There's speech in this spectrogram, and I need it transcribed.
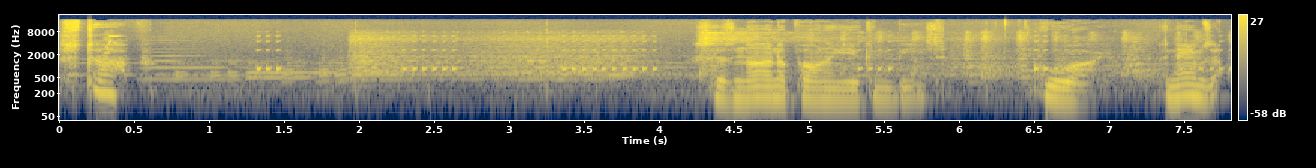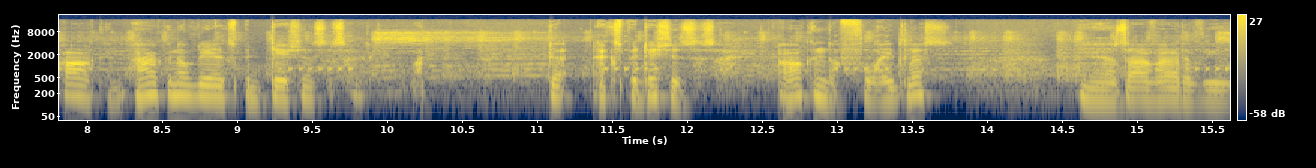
Stop! This is not an opponent you can beat. Who are you? The name's Archen, Archen of the Expedition Society. What? The Expedition Society? Archen the Flightless? Yes, I've heard of you.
